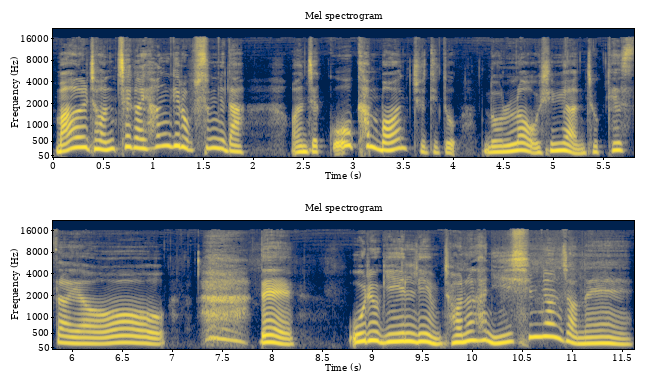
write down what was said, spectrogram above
마을 전체가 향기롭습니다. 언제 꼭 한번 주디도 놀러 오시면 좋겠어요. 네. 5621님, 저는 한 20년 전에,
